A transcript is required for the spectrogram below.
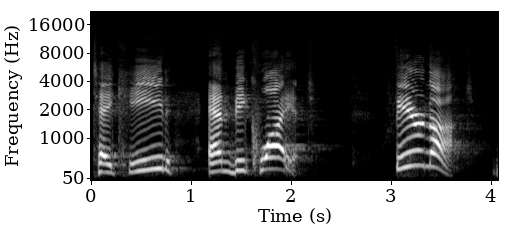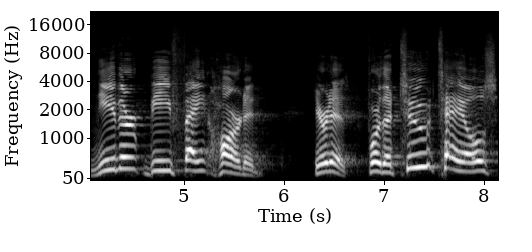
Take heed and be quiet. Fear not, neither be faint hearted. Here it is. For the two tails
